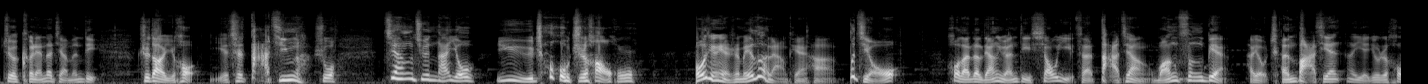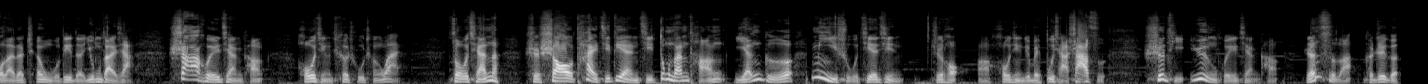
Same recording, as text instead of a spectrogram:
这可怜的简文帝知道以后也是大惊啊，说：“将军乃有宇宙之号乎？”侯景也是没乐两天哈。不久，后来的梁元帝萧绎在大将王僧辩还有陈霸先，也就是后来的陈武帝的拥戴下，杀回建康。侯景撤出城外。走前呢，是烧太极殿及东南堂，严格秘书接近之后啊，侯景就被部下杀死，尸体运回建康，人死了，可这个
